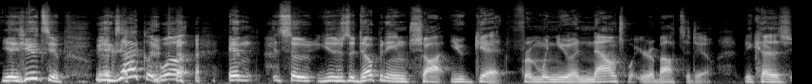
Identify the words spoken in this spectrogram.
Yeah, YouTube. Exactly. Well, and so there's a dopamine shot you get from when you announce what you're about to do because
